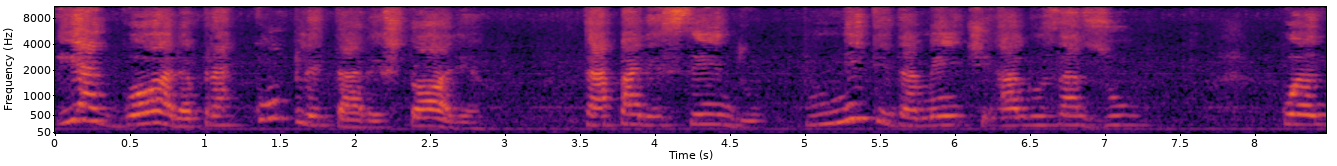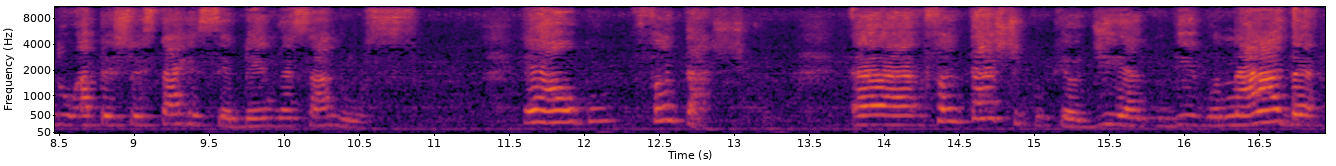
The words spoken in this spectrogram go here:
E agora, para completar a história, está aparecendo nitidamente a luz azul quando a pessoa está recebendo essa luz. É algo fantástico. Uh, fantástico que eu digo nada,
